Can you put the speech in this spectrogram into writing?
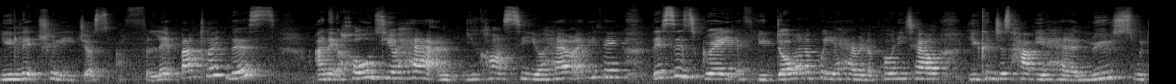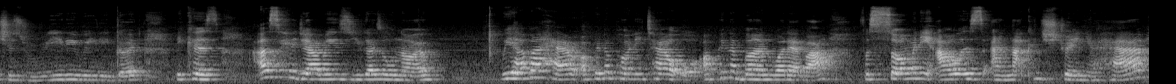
you literally just flip back like this and it holds your hair and you can't see your hair or anything. This is great if you don't want to put your hair in a ponytail. You can just have your hair loose which is really really good because as hijabis you guys all know we have our hair up in a ponytail or up in a bun whatever for so many hours and that can strain your hair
